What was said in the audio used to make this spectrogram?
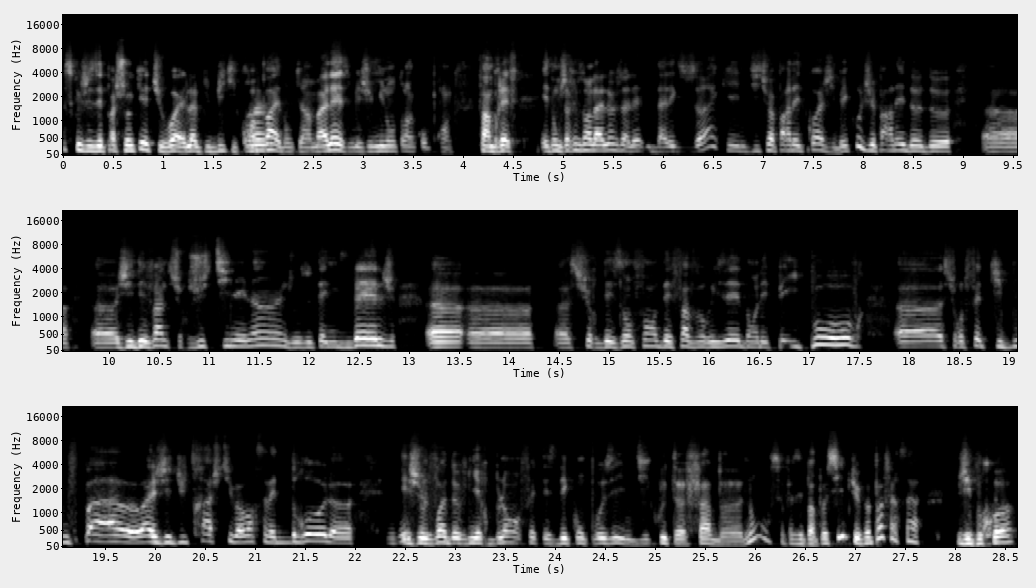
est-ce que je les ai pas choqués, tu vois Et là, le public, il croit Ouais. pas, et donc il y a un malaise, mais j'ai mis longtemps à le comprendre. Enfin, bref. Et donc, j'arrive dans la loge d'Ale- d'Alex Vizorek, et il me dit, tu vas parler de quoi? Je dis, bah, écoute, j'ai parlé de. de euh, euh, j'ai des vannes sur Justine Hénin, une joueuse de tennis belge, euh, euh, euh, sur des enfants défavorisés dans les pays pauvres. Euh, sur le fait qu'il bouffe pas. euh, ouais, j'ai du trash, tu vas voir, ça va être drôle. euh. Mhm. Et je le vois devenir blanc, en fait, et se décomposer. Il me dit, écoute, Fab, non, ça c'est pas possible, tu peux pas faire ça. Je dis, pourquoi?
